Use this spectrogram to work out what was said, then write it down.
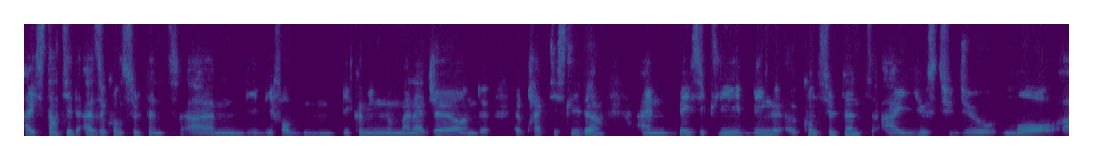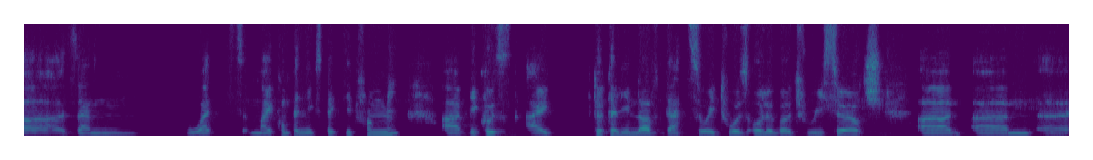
I started as a consultant um, before becoming a manager and a practice leader. And basically, being a consultant, I used to do more uh, than what my company expected from me uh, because I totally loved that. So it was all about research, um, uh,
